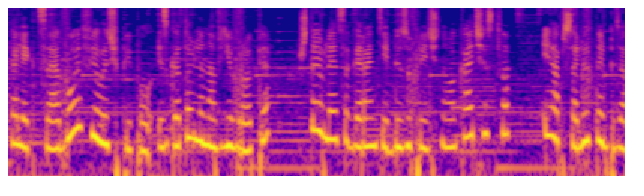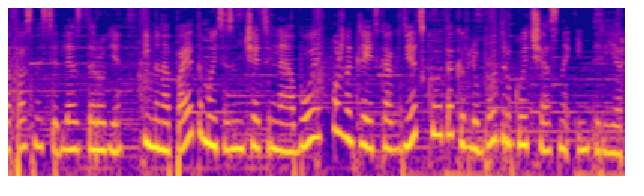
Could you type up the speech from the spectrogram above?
Коллекция обоев Village People изготовлена в Европе, что является гарантией безупречного качества и абсолютной безопасности для здоровья. Именно поэтому эти замечательные обои можно клеить как в детскую, так и в любой другой частный интерьер.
